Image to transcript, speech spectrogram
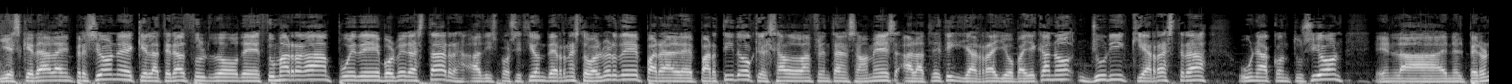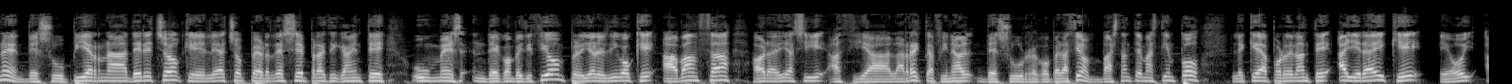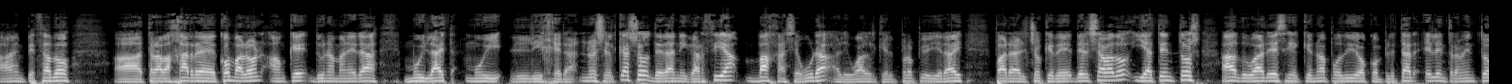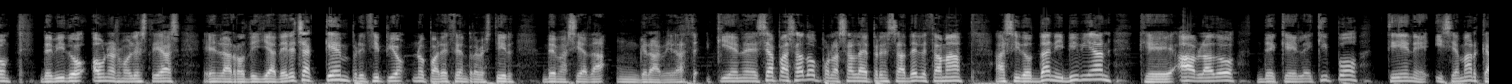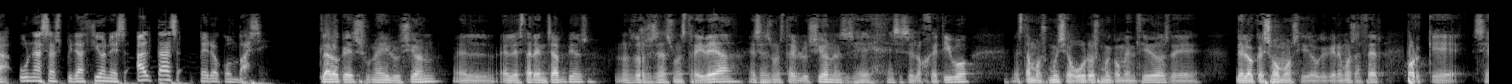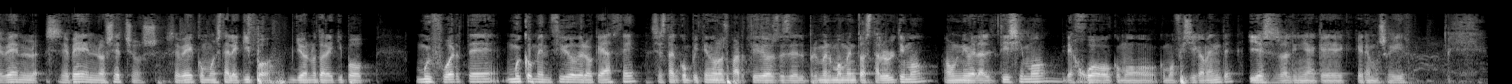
Y es que da la impresión eh, que el lateral zurdo de Zumárraga puede volver a estar a disposición de Ernesto Valverde para el partido que el sábado va a enfrentar en Samamés al Athletic y al Rayo Vallecano. Yuri que arrastra una contusión en la en el peroné de su pierna derecho que le ha hecho perderse prácticamente un mes de competición, pero ya les digo que avanza ahora ya sí hacia la recta final de su recuperación. Bastante más tiempo le queda por delante a Yeray que hoy ha empezado a trabajar eh, con balón, aunque de una manera muy light, muy ligera. No es el caso de Dani García, baja segura, al igual que el propio Yeray, para el choque de, del sábado y atentos a Duares eh, que no ha podido completar el entrenamiento debido a unas molestias en la rodilla derecha que en principio no parecen revestir demasiada gravedad. Quien eh, se ha pasado por la sala de prensa de Lezama ha sido Dani Vivian, que ha hablado de que el equipo tiene y se marca unas aspiraciones altas, pero con base. Claro que es una ilusión el, estar en Champions. Nosotros esa es nuestra idea, esa es nuestra ilusión, ese, es el objetivo. Estamos muy seguros, muy convencidos de, lo que somos y de lo que queremos hacer, porque se ve, en, se ve en los hechos, se ve cómo está el equipo. Yo noto al equipo muy fuerte, muy convencido de lo que hace. Se están compitiendo los partidos desde el primer momento hasta el último, a un nivel altísimo, de juego como, como físicamente, y esa es la línea que queremos seguir.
